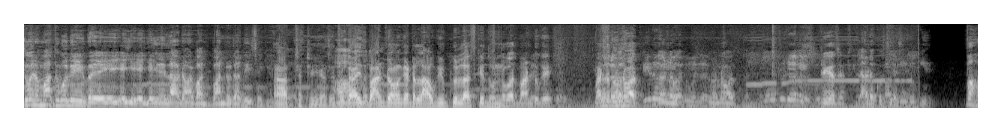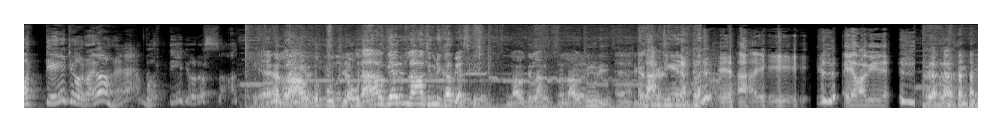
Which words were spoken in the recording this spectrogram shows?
তোর মাকে বলবি এই এই- এই এই- এই লাউটা আমার বান- বান্ডটা দিয়েছে কি আচ্ছা ঠিক আছে তো গাইস বান্টু আমাকে একটা লাউ গিফট করল আজকে ধন্যবাদ বান্টুকে বান্টু ধন্যবাদ ধন্যবাদ ধন্যবাদ ঠিক আছে লাউটা কচি আছে बहुत तेज हो रहा है बहुत तेज हो रहा साल হ্যাঁ, লাউ তো কচি অবশ্যই লাউ কে একটু লাউ চিংড়ি খাবি আজকে লাউ দিয়ে লাউ লাউ চিংড়ি হ্যাঁ, ঠিক আছে লাউ guys। চিংড়ি না লাউ চিংড়ি।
